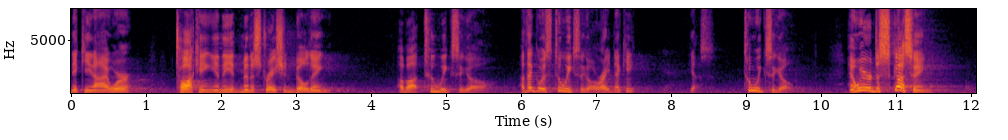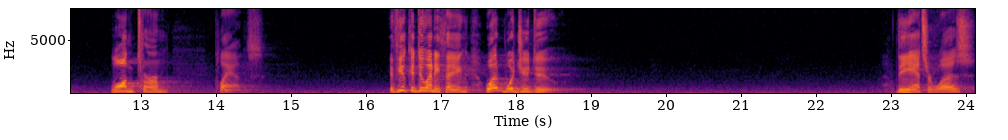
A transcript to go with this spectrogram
Nikki and I were talking in the administration building about two weeks ago. I think it was two weeks ago, right, Nikki? Yes, two weeks ago. And we were discussing long term plans. If you could do anything, what would you do? The answer was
